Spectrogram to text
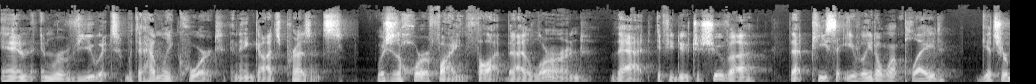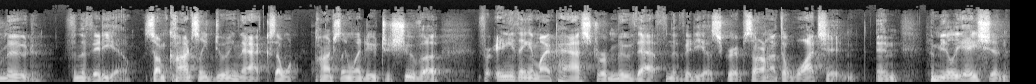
and, and review it with the heavenly court and in God's presence, which is a horrifying thought. But I learned that if you do teshuva, that piece that you really don't want played gets removed from the video. So I'm constantly doing that because I constantly want to do teshuva for anything in my past to remove that from the video script so I don't have to watch it in humiliation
